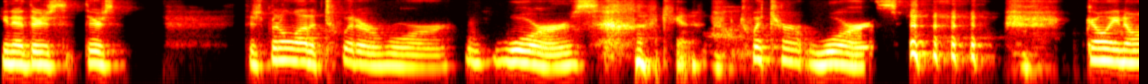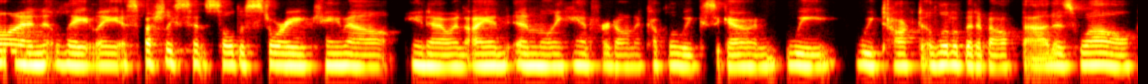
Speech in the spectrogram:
you know, there's there's there's been a lot of Twitter war wars. I can't Twitter wars going on lately, especially since Sold a Story came out. You know, and I had Emily Hanford on a couple of weeks ago, and we we talked a little bit about that as well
